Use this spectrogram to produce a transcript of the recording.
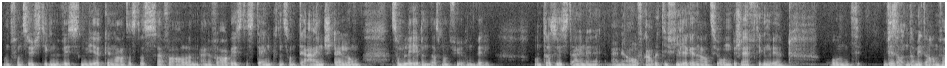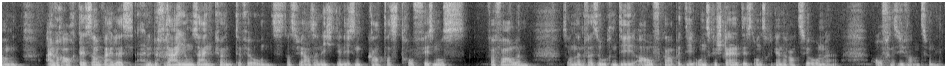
Und von Süchtigen wissen wir genau, dass das ja vor allem eine Frage ist des Denkens und der Einstellung zum Leben, das man führen will. Und das ist eine, eine Aufgabe, die viele Generationen beschäftigen wird. Und wir sollten damit anfangen. Einfach auch deshalb, weil es eine Befreiung sein könnte für uns, dass wir also nicht in diesen Katastrophismus verfallen, sondern versuchen, die Aufgabe, die uns gestellt ist, unsere Generation äh, offensiv anzunehmen.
